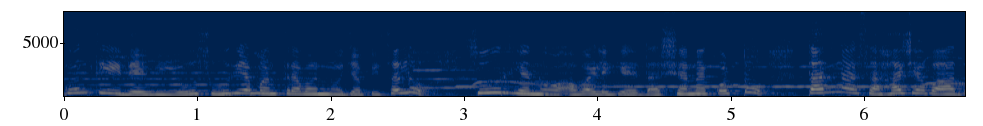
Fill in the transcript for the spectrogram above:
ಕುಂತಿದೇವಿಯು ಸೂರ್ಯ ಮಂತ್ರವನ್ನು ಜಪಿಸಲು ಸೂರ್ಯನು ಅವಳಿಗೆ ದರ್ಶನ ಕೊಟ್ಟು ತನ್ನ ಸಹಜವಾದ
